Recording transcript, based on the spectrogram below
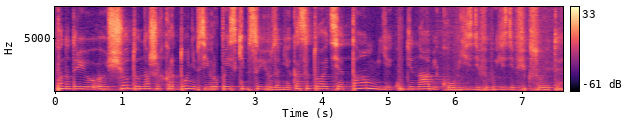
Пане Андрію, щодо наших кордонів з Європейським Союзом, яка ситуація там, яку динаміку в'їздів і виїздів фіксуєте?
